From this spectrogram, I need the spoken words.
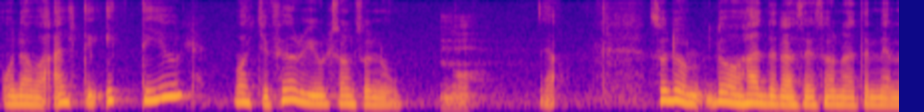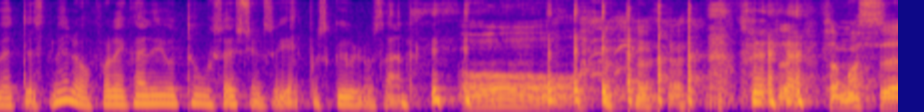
Og det var alltid etter jul. Det var ikke før jul, sånn som nå. No. Ja. Så da, da hadde det seg sånn at vi møttes med, da. For jeg hadde jo to søsken som gikk på skolen hos han. Åh. så, masse,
